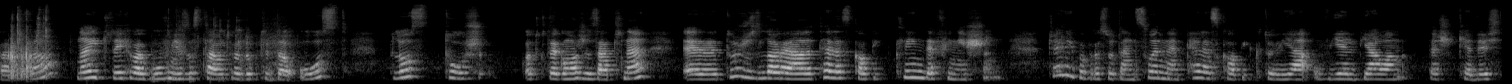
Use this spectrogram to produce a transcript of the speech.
bardzo. No i tutaj chyba głównie zostały produkty do ust, plus tusz, od którego może zacznę, e, tusz z L'Oreal Telescopic Clean Definition, czyli po prostu ten słynny teleskopik, który ja uwielbiałam też kiedyś,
